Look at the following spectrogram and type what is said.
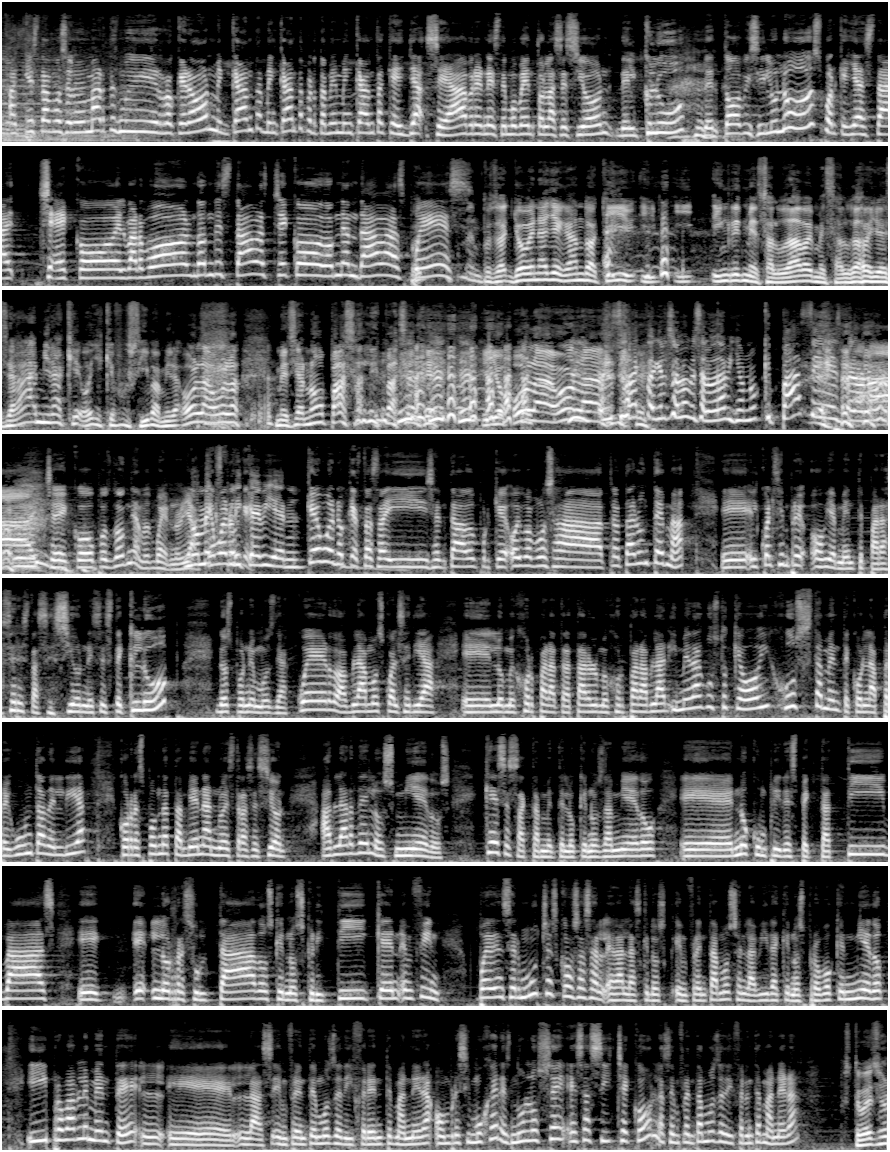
Aquí estamos en un martes muy rockerón, me encanta, me encanta, pero también me encanta que ya se abre en este momento la sesión del club de Tobis y Lulús, porque ya está Checo, el barbón, ¿dónde estabas, Checo? ¿Dónde andabas, pues? Pues, pues yo venía llegando aquí y, y, Ingrid me saludaba y me saludaba y yo decía, ah, mira, qué, oye, qué fusiva, mira, hola, hola. Me decía, no, pásale, pásale. Y yo, hola, hola. Exacto, y él solo me saludaba y yo, no, que pases, pero no. Ay, Checo, pues ¿dónde? Bueno, ya. No me qué bueno expliqué que- bien. Qué bueno que estás ahí sentado, porque hoy vamos a tratar un tema, eh, el cual siempre, obviamente, para hacer estas sesiones, este club, nos ponemos de acuerdo, hablamos cuál sería eh, lo mejor para tratar, lo mejor para hablar. Y me da gusto que hoy, justamente con la pregunta del día, corresponda también a nuestra sesión. Hablar de los miedos. ¿Qué es exactamente lo que nos da miedo? Eh, no cumplir expectativas, eh, los resultados, que nos critiquen, en fin pueden ser muchas cosas a, a las que nos enfrentamos en la vida que nos provoquen miedo y probablemente eh, las enfrentemos de diferente manera, hombres y mujeres. No lo sé, ¿es así, Checo? ¿Las enfrentamos de diferente manera? Pues te voy a decir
